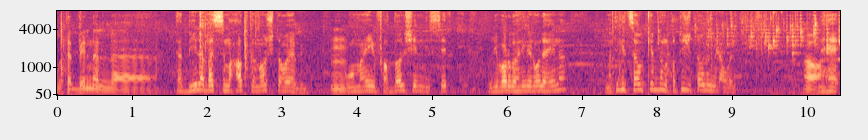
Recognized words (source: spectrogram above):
وتبلنا ال تتبيلة بس ما حطيناش توابل مم. وما يفضلش إن الست ودي برضه هنيجي نقولها هنا لما تيجي تسوي الكبده ما تحطيش التوابل من أولها. آه. نهائي.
